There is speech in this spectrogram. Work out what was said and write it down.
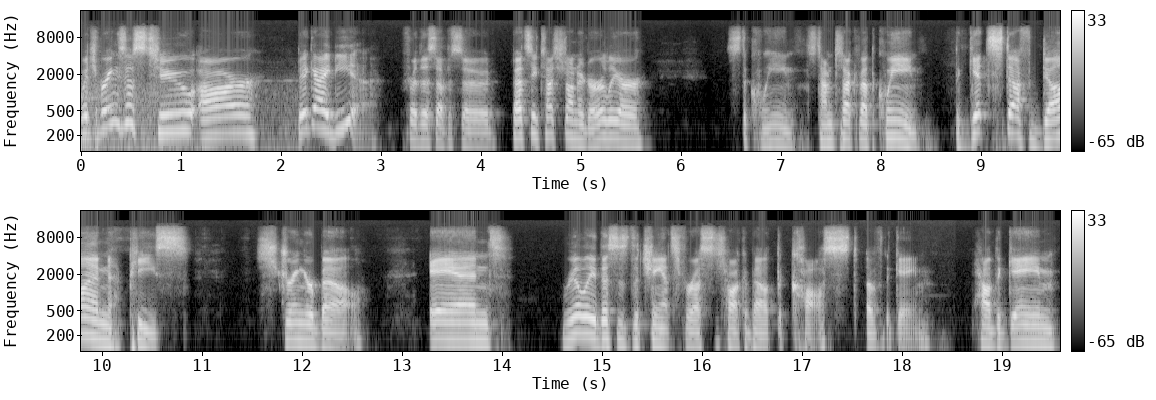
Which brings us to our big idea for this episode. Betsy touched on it earlier. It's the Queen. It's time to talk about the Queen, the get stuff done piece, Stringer Bell. And really, this is the chance for us to talk about the cost of the game, how the game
